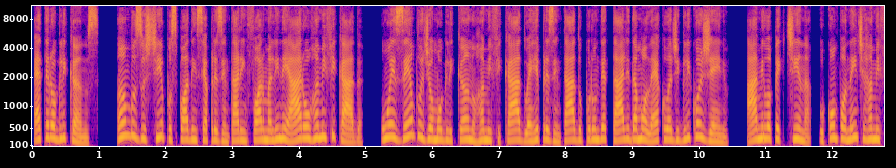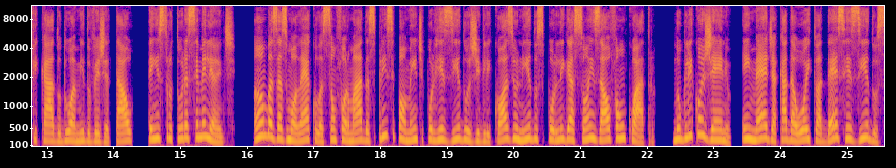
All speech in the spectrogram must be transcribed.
heteroglicanos. Ambos os tipos podem se apresentar em forma linear ou ramificada. Um exemplo de homoglicano ramificado é representado por um detalhe da molécula de glicogênio. A amilopectina, o componente ramificado do amido vegetal, tem estrutura semelhante. Ambas as moléculas são formadas principalmente por resíduos de glicose unidos por ligações alfa-1,4. No glicogênio, em média cada 8 a 10 resíduos,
